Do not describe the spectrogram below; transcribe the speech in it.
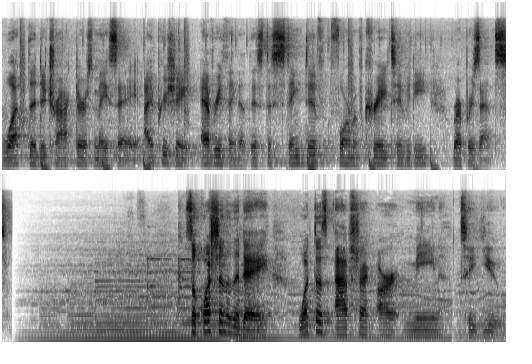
what the detractors may say, I appreciate everything that this distinctive form of creativity represents. So question of the day, what does abstract art mean to you?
